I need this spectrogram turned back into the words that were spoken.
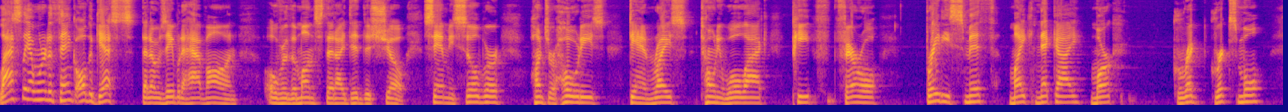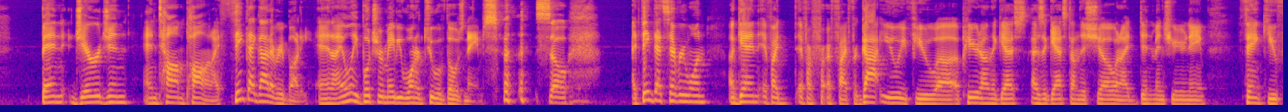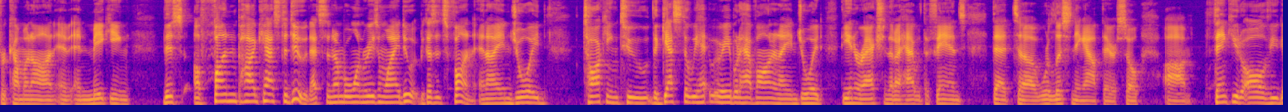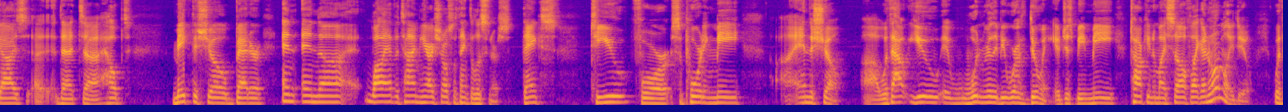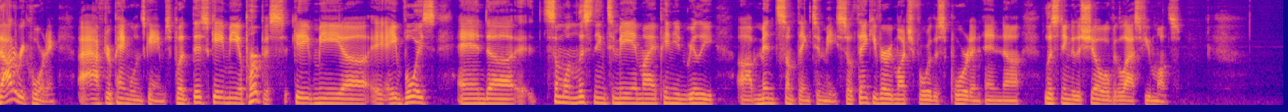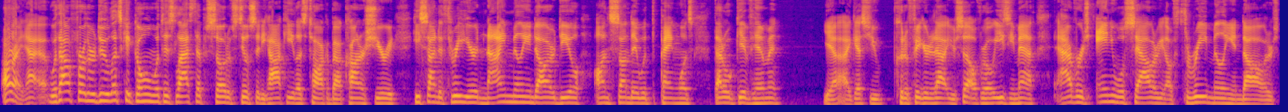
Lastly, I wanted to thank all the guests that I was able to have on over the months that I did this show Sammy Silver, Hunter Hodes, Dan Rice, Tony Wolak, Pete Farrell, Brady Smith, Mike Netguy, Mark Greg Grixmel, Ben Jerigen, and Tom Pollen. I think I got everybody, and I only butcher maybe one or two of those names. so I think that's everyone. Again, if I if I if I forgot you, if you uh, appeared on the guest as a guest on this show and I didn't mention your name, thank you for coming on and and making this a fun podcast to do. That's the number one reason why I do it because it's fun and I enjoyed talking to the guests that we, ha- we, were able to have on, and I enjoyed the interaction that I had with the fans that uh, were listening out there. So, um, thank you to all of you guys uh, that uh, helped make the show better. And and uh, while I have the time here, I should also thank the listeners. Thanks to you for supporting me uh, and the show. Uh, without you, it wouldn't really be worth doing. It'd just be me talking to myself like I normally do without a recording after Penguins games, but this gave me a purpose, gave me uh, a, a, voice, and uh, someone listening to me, in my opinion, really uh, meant something to me. So thank you very much for the support and, and uh, listening to the show over the last few months. All right, uh, without further ado, let's get going with this last episode of Steel City Hockey. Let's talk about Conor Sheary. He signed a three year, $9 million deal on Sunday with the Penguins. That'll give him, yeah, I guess you could have figured it out yourself, real easy math. Average annual salary of $3 million uh,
